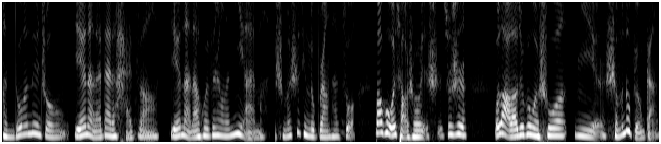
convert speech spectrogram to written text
很多那种爷爷奶奶带的孩子啊，爷爷奶奶会非常的溺爱嘛，什么事情都不让他做。包括我小时候也是，就是我姥姥就跟我说，你什么都不用干，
